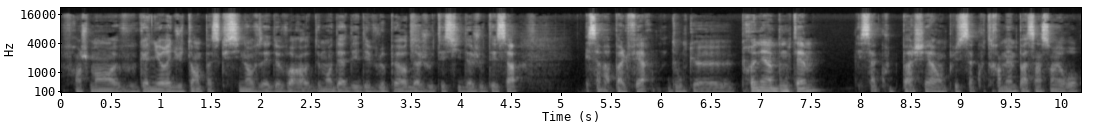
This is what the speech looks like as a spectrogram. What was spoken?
Franchement, vous gagnerez du temps parce que sinon vous allez devoir demander à des développeurs d'ajouter ci, d'ajouter ça, et ça va pas le faire. Donc prenez un bon thème, et ça coûte pas cher en plus, ça coûtera même pas 500 euros.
